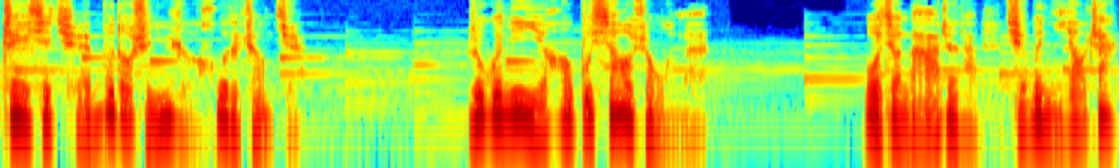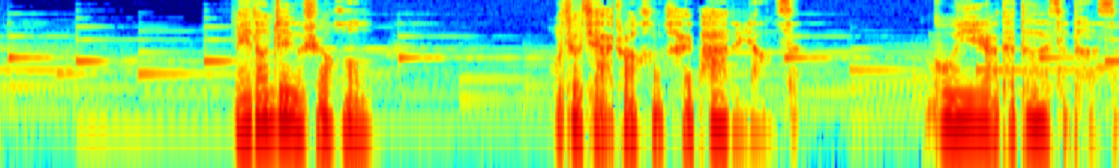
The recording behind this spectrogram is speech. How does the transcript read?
这些全部都是你惹祸的证据。”如果你以后不孝顺我们，我就拿着它去问你要债。每当这个时候，我就假装很害怕的样子，故意让他嘚瑟嘚瑟。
